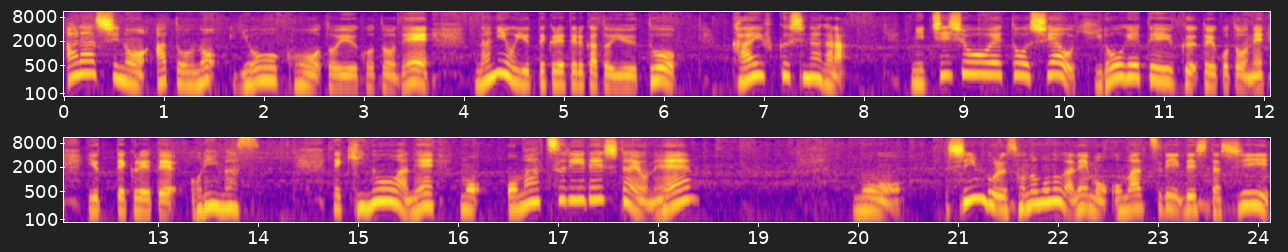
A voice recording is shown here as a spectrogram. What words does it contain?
嵐の後の陽光ということで何を言ってくれてるかというと回復しながら日常へと視野を広げていくということをね言ってくれております。で昨日はねもうお祭りでしたよね。もうシンボルそのものがねもうお祭りでしたし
